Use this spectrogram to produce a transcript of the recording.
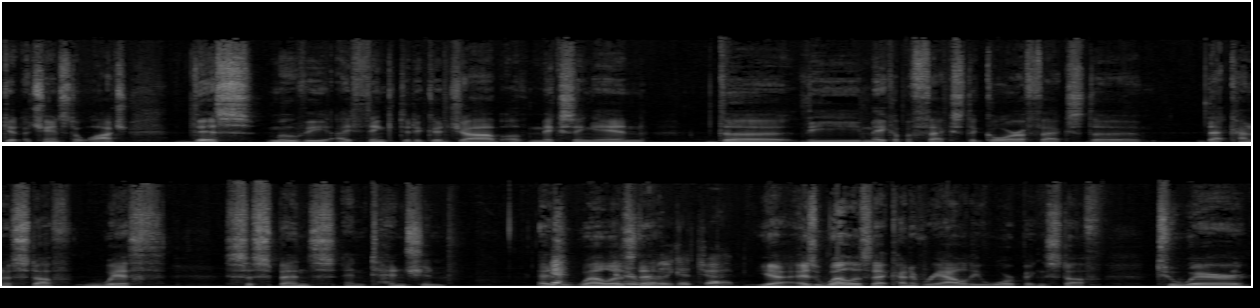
get a chance to watch. This movie, I think, did a good job of mixing in the the makeup effects, the gore effects, the that kind of stuff with suspense and tension, as yeah, well did as a that really good job. yeah, as well as that kind of reality warping stuff to where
